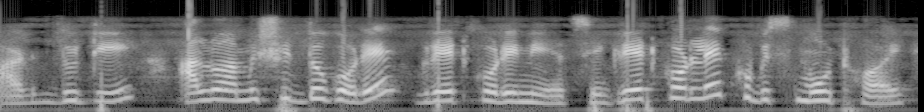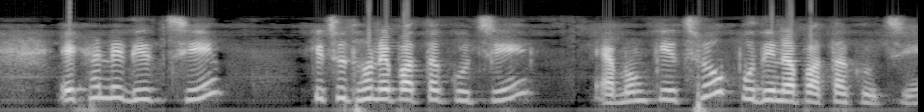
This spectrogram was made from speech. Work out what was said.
আর দুটি আলু আমি সিদ্ধ করে গ্রেট করে নিয়েছি। গ্রেট করলে খুব স্মুথ হয়। এখানে দিচ্ছি কিছু ধনে পাতা কুচি এবং কিছু পুদিনা পাতা কুচি।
